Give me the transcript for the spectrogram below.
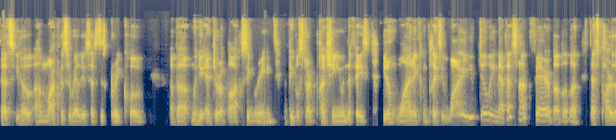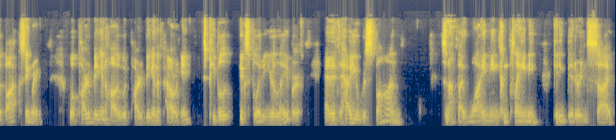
That's, you know, um, Marcus Aurelius has this great quote about when you enter a boxing ring and people start punching you in the face, you don't whine and complain, say, Why are you doing that? That's not fair, blah, blah, blah. That's part of the boxing ring. Well, part of being in Hollywood, part of being in the power game is people exploiting your labor. And it's how you respond. It's not by whining, complaining, getting bitter inside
